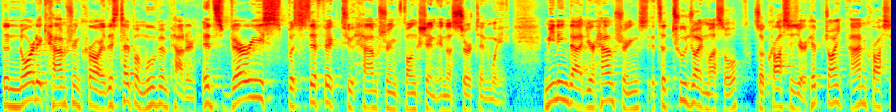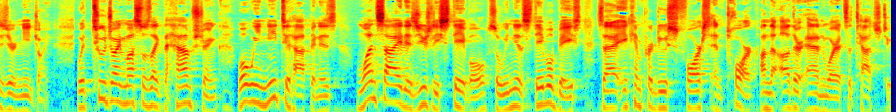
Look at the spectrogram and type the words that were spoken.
the Nordic hamstring curl this type of movement pattern, it's very specific to hamstring function in a certain way. Meaning that your hamstrings, it's a two joint muscle, so crosses your hip joint and crosses your knee joint. With two joint muscles like the hamstring, what we need to happen is one side is usually stable, so we need a stable base so that it can produce force and torque on the other end where it's attached to.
